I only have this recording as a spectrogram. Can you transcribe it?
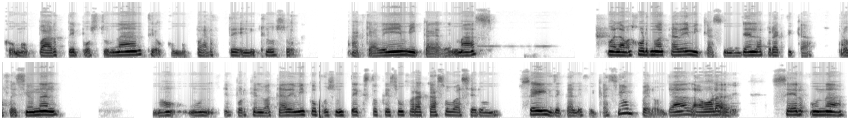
como parte postulante o como parte incluso académica, además, o a lo mejor no académica, sino ya en la práctica profesional, ¿no? Eh, porque en lo académico, pues un texto que es un fracaso va a ser un 6 de calificación, pero ya a la hora de ser una,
